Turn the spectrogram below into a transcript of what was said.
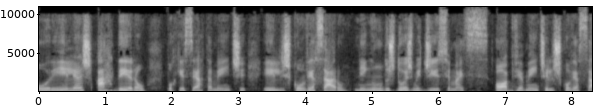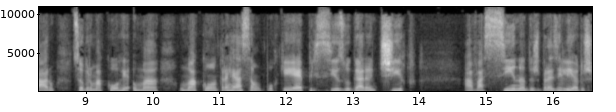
orelhas arderam, porque certamente eles conversaram. Nenhum dos dois me disse, mas obviamente eles conversaram sobre uma, corre uma, uma contra-reação, porque é preciso garantir a vacina dos brasileiros.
